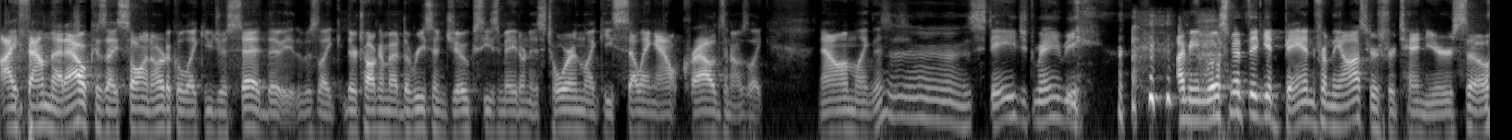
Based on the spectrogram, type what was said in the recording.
I found that out because I saw an article like you just said that it was like they're talking about the recent jokes he's made on his tour and like he's selling out crowds and I was like, now I'm like this is uh, staged maybe. I mean, Will Smith did get banned from the Oscars for ten years, so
